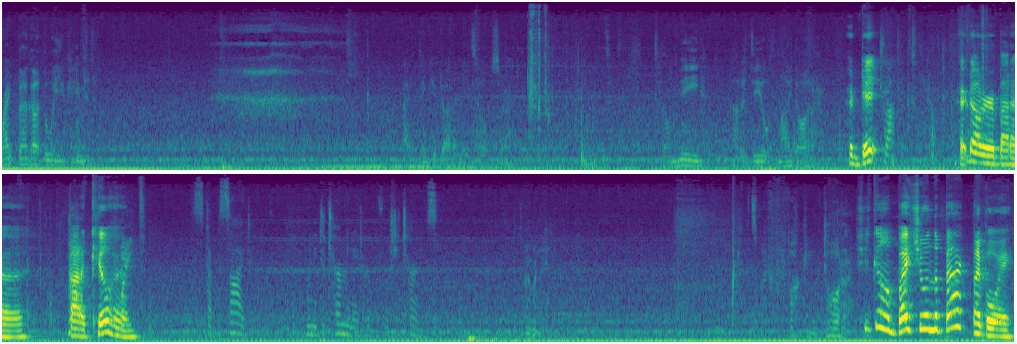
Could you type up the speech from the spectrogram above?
right back out the way you came in. I think your daughter needs help, sir. Tell me how to deal with my daughter. Her dick. Drop it. Her daughter about to about to kill him. Wait. Step aside. We need to terminate her before she turns. Terminate. It's my fucking daughter. She's gonna bite you in the back, my boy.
